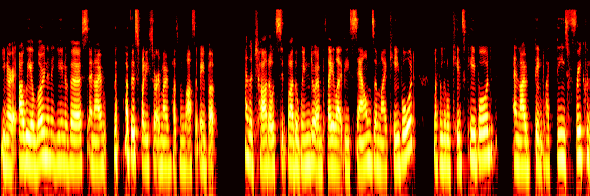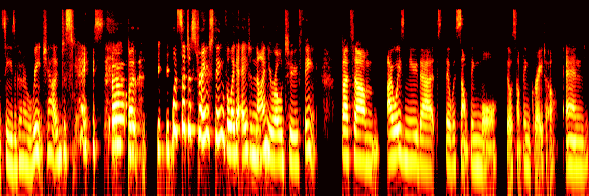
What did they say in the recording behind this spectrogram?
You know, are we alone in the universe? And I have this funny story. My husband laughs at me, but as a child, I would sit by the window and play like these sounds on my keyboard, like a little kid's keyboard. And I would think like these frequencies are going to reach out into space. But was such a strange thing for like an eight or nine mm-hmm. year old to think. But um, I always knew that there was something more, there was something greater. And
